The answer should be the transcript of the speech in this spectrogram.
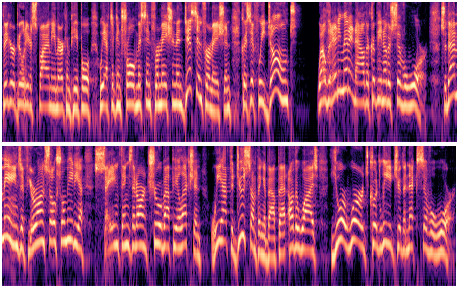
bigger ability to spy on the American people. We have to control misinformation and disinformation because if we don't, well, then any minute now, there could be another civil war. So that means if you're on social media saying things that aren't true about the election, we have to do something about that. Otherwise, your words could lead to the next civil war.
